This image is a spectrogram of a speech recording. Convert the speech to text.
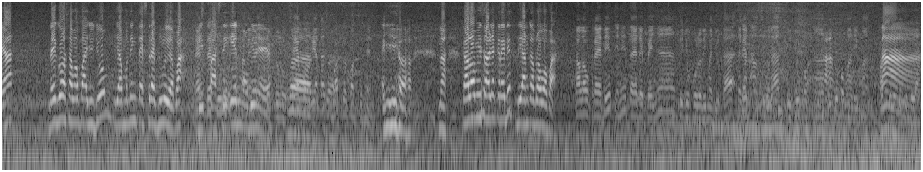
ya nego sama Pak Jujum yang penting test drive dulu ya Pak Test dipastiin dulu, mobilnya ya dulu. Saya Bet- prioritas buat ke konsumen. iya nah kalau misalnya kredit di angka berapa Pak? Kalau kredit ini TDP-nya 75 juta dengan angsuran 7 ko- eh, Ah. 7,5 nah 7 bulan.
